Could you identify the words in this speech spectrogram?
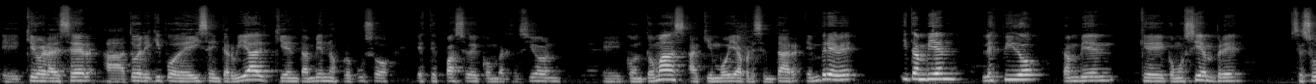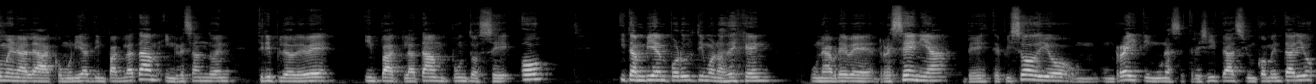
Eh, quiero agradecer a todo el equipo de ISA Intervial, quien también nos propuso este espacio de conversación eh, con Tomás, a quien voy a presentar en breve. Y también les pido también que, como siempre, se sumen a la comunidad de Impact Latam ingresando en www.impactlatam.co y también, por último, nos dejen una breve reseña de este episodio, un rating, unas estrellitas y un comentario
